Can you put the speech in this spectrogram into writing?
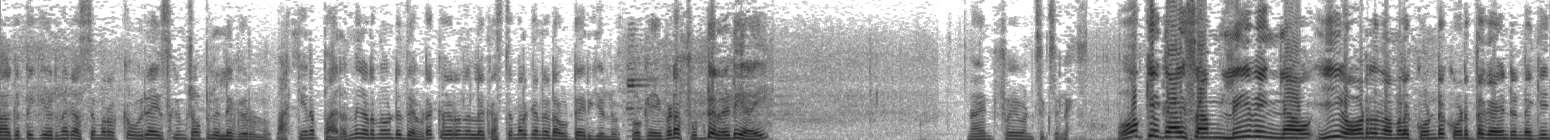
ഭാഗത്തേക്ക് വരുന്ന കസ്റ്റമർ ഒക്കെ ഒരു ഐസ്ക്രീം ഷോപ്പിലല്ലേ കയറുള്ളൂ ബാക്കി ഇങ്ങനെ പരന്ന് കിടന്നുകൊണ്ട് ഇത് എവിടെ കയറുന്നുള്ള കസ്റ്റമർക്ക് തന്നെ ഡൗട്ട് ആയിരിക്കുമല്ലോ. ഓക്കെ ഇവിടെ ഫുഡ് റെഡിയായി നയൻ ഫൈവ് വൺ സിക്സ് അല്ലേ? Okay guys I'm leaving now ഈ ഓർഡർ നമ്മൾ കൊണ്ട് കൊടുത്തു കഴിഞ്ഞിട്ടുണ്ടെങ്കിൽ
